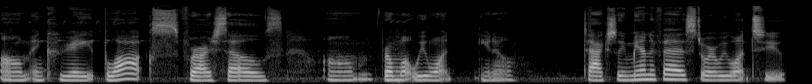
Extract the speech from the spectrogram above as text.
um, and create blocks for ourselves um, from what we want, you know, to actually manifest or we want to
